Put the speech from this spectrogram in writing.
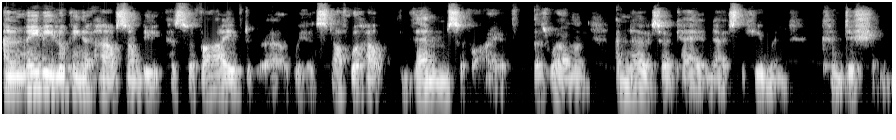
And maybe looking at how somebody has survived uh, weird stuff will help them survive as well and, and know it's okay and know it's the human condition.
